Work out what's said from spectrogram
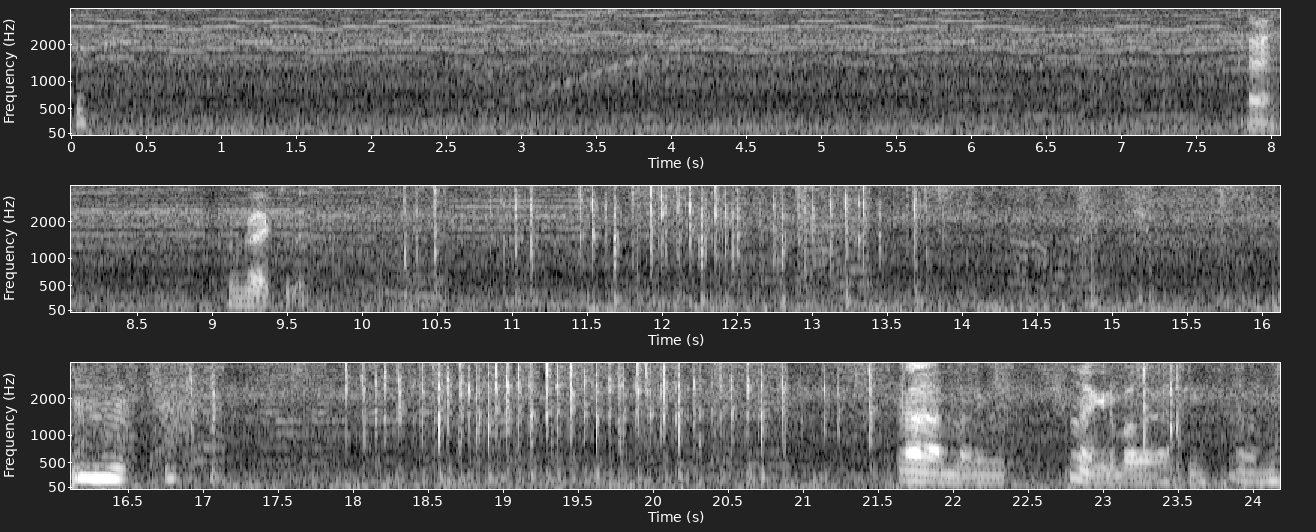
quick. Alright. Go back to this. uh, I'm not even. I'm not gonna bother asking. Um,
